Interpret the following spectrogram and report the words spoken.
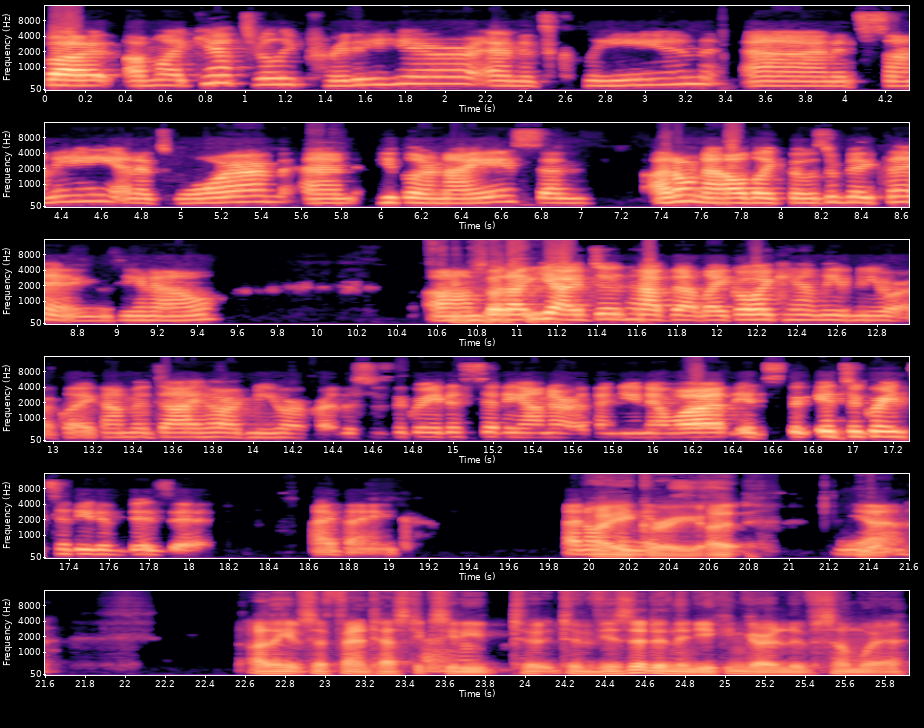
But I'm like, yeah, it's really pretty here and it's clean and it's sunny and it's warm and people are nice. And I don't know, like those are big things, you know? Um, exactly. But I, yeah, I did have that like, oh, I can't leave New York. Like I'm a diehard New Yorker. This is the greatest city on earth. And you know what? It's the, it's a great city to visit. I think. I don't. I agree. I, yeah. yeah. I think it's a fantastic city to, to visit, and then you can go live somewhere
